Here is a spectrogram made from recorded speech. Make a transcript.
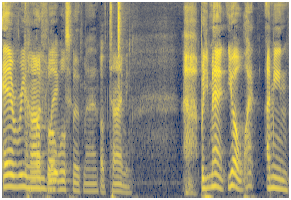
everyone but Conflict. Will Smith, man. Of timing. But man, yo, what? I mean,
